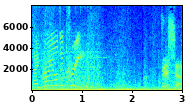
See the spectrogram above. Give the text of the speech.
By royal decree, Fisher!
